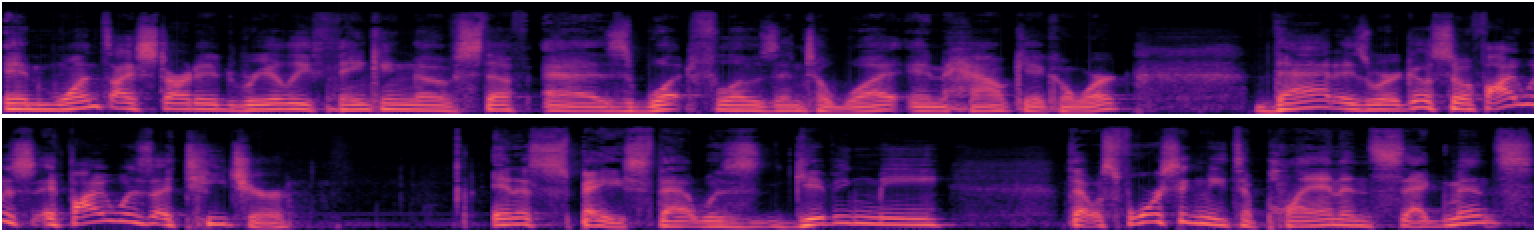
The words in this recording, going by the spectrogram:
And once I started really thinking of stuff as what flows into what and how it can work, that is where it goes. So if I was if I was a teacher in a space that was giving me that was forcing me to plan in segments,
